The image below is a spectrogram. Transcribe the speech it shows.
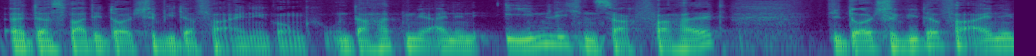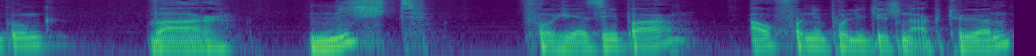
Äh, das war die deutsche Wiedervereinigung. Und da hatten wir einen ähnlichen Sachverhalt. Die deutsche Wiedervereinigung war nicht vorhersehbar auch von den politischen Akteuren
